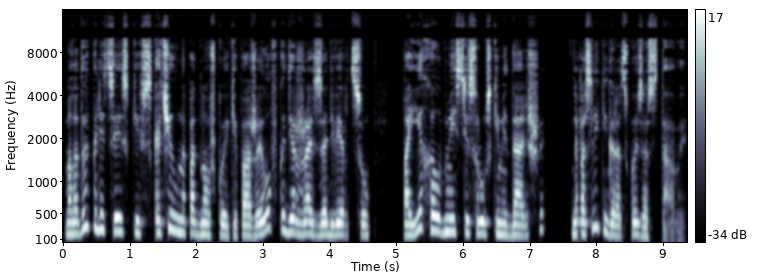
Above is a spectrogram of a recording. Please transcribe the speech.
Молодой полицейский вскочил на подножку экипажа и, ловко держась за дверцу, поехал вместе с русскими дальше, до последней городской заставы.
